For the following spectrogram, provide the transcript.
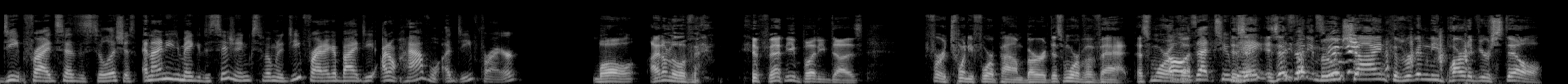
deep fried says it's delicious, and I need to make a decision because if I'm going to deep fry it, I got to buy a deep. I don't have one, a deep fryer. Well, I don't know if if anybody does for a 24 pound bird. That's more of a vat. That's more of Oh, a. is that too is big? It, is anybody moonshine? Because we're going to need part of your still.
